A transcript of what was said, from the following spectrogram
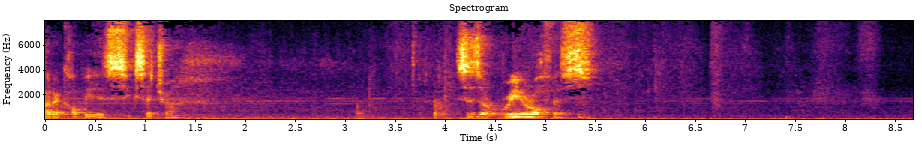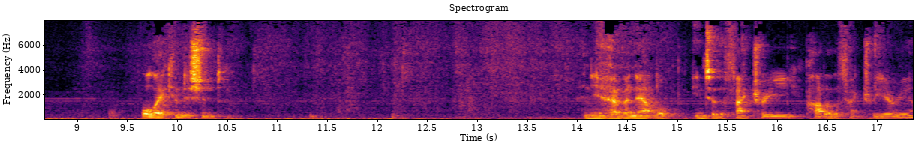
photocopiers, etc. This is a rear office. All air conditioned. And you have an outlook into the factory, part of the factory area.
